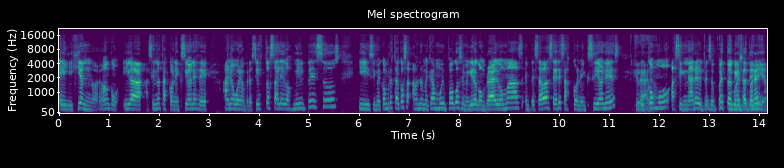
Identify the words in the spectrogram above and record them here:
eligiendo, ¿no? Como iba haciendo estas conexiones de, ah, no, bueno, pero si esto sale dos mil pesos y si me compro esta cosa, ah, no, me queda muy poco, si me quiero comprar algo más, empezaba a hacer esas conexiones de cómo asignar el presupuesto que ella tenía.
